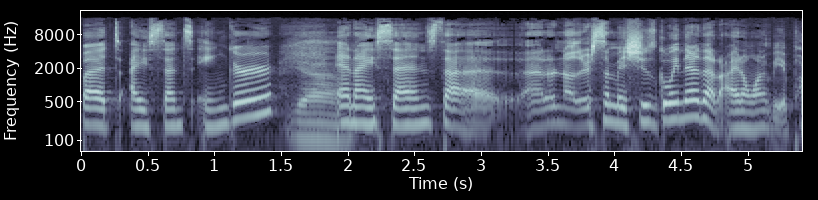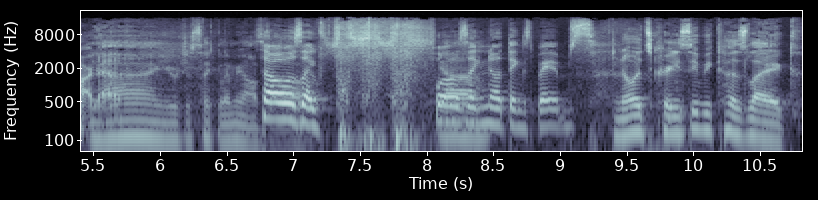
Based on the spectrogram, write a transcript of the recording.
but I sense anger. Yeah. And I sense that, I don't know, there's some issues going there that I don't want to be a part of. Yeah, you were just like, let me off. So I was out. like, I was like, no thanks, babes. No, it's crazy because like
